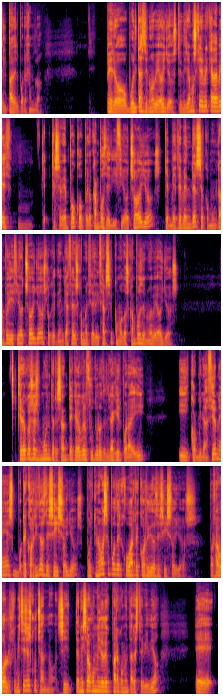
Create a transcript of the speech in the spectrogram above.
el pádel, por ejemplo. Pero vueltas de nueve hoyos. Tendríamos que ver cada vez, que, se ve poco, pero campos de 18 hoyos, que en vez de venderse como un campo de 18 hoyos, lo que tienen que hacer es comercializarse como dos campos de nueve hoyos. Creo que eso es muy interesante, creo que el futuro tendría que ir por ahí y combinaciones, recorridos de seis hoyos. porque no vas a poder jugar recorridos de seis hoyos? Por favor, los que me estéis escuchando, si tenéis algún vídeo para comentar este vídeo, eh,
